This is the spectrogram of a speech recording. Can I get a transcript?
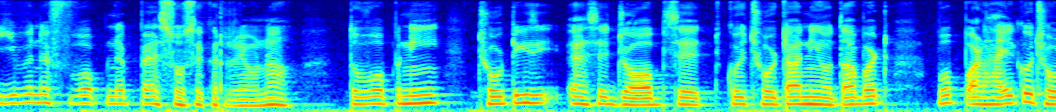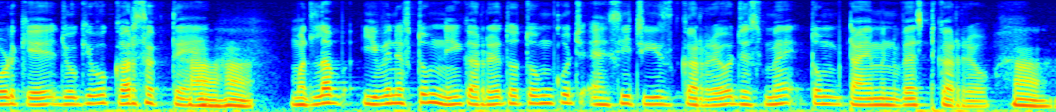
इवन इफ़ वो अपने पैसों से कर रहे हो ना तो वो अपनी छोटी ऐसे जॉब से कोई छोटा नहीं होता बट वो पढ़ाई को छोड़ के जो कि वो कर सकते हैं। हाँ हाँ। मतलब इवन इफ़ तुम नहीं कर रहे तो तुम कुछ ऐसी चीज़ कर रहे हो जिसमें तुम टाइम इन्वेस्ट कर रहे हो। हाँ।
